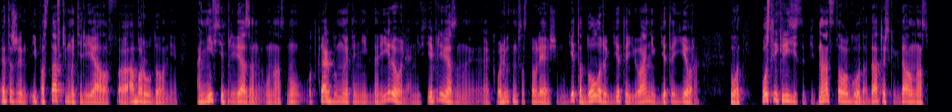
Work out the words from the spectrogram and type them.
это же и поставки материалов, оборудования – они все привязаны у нас. Ну, вот как бы мы это ни игнорировали, они все привязаны э, к валютным составляющим. Где-то доллары, где-то юани, где-то евро. Вот. После кризиса 2015 года, да, то есть когда у нас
